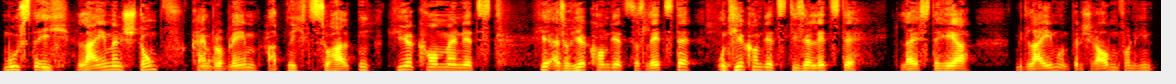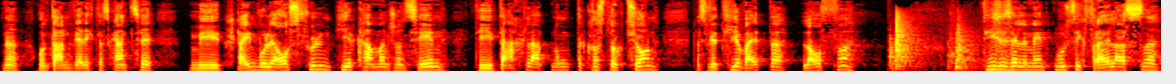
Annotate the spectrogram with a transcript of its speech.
musste ich leimen, stumpf, kein Problem, hat nichts zu halten. Hier kommen jetzt hier, also hier kommt jetzt das letzte und hier kommt jetzt diese letzte Leiste her mit Leim und den Schrauben von hinten. Und dann werde ich das Ganze mit Steinwolle ausfüllen. Hier kann man schon sehen, die Dachlattenunterkonstruktion. Das wird hier weiter laufen. Dieses Element muss ich freilassen,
